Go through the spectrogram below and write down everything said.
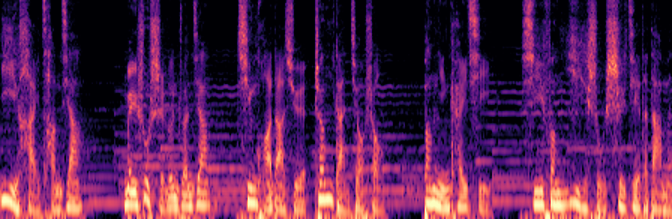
艺海藏家、美术史论专家、清华大学张敢教授，帮您开启西方艺术世界的大门。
